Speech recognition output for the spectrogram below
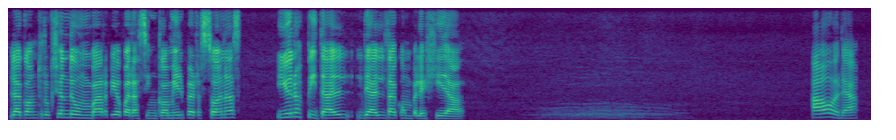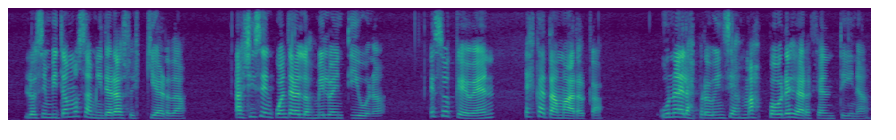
la construcción de un barrio para 5.000 personas y un hospital de alta complejidad. Ahora, los invitamos a mirar a su izquierda. Allí se encuentra el 2021. Eso que ven es Catamarca, una de las provincias más pobres de Argentina.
